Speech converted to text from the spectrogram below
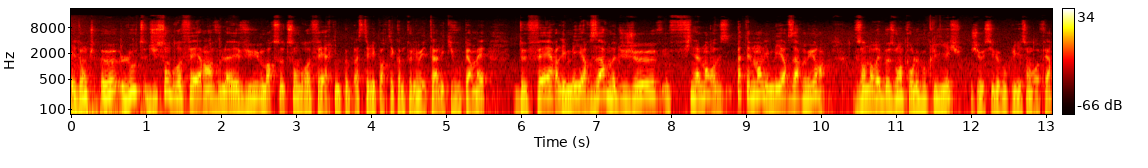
Et donc eux loot du sombre fer, hein, vous l'avez vu, morceau de sombre fer qui ne peut pas se téléporter comme tous les métals et qui vous permet de faire les meilleures armes du jeu, finalement pas tellement les meilleures armures, vous en aurez besoin pour le bouclier, j'ai aussi le bouclier sombre fer.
